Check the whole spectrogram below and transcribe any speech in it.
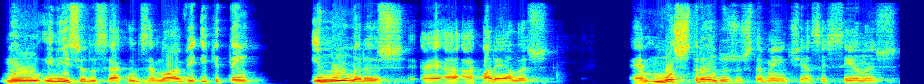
no início do século XIX e que tem inúmeras é, aquarelas é, mostrando justamente essas cenas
